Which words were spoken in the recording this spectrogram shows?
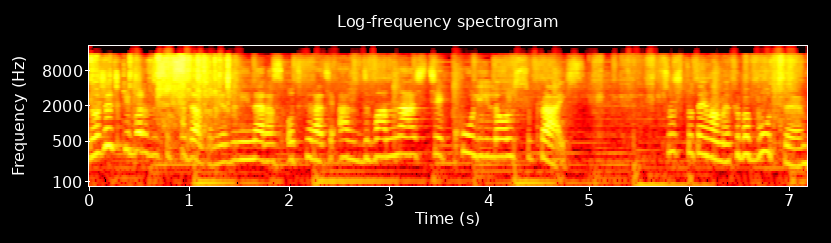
Nożyczki bardzo się przydadzą, jeżeli naraz otwieracie aż 12 kuli LOL Surprise. Cóż tutaj mamy? Chyba buty.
